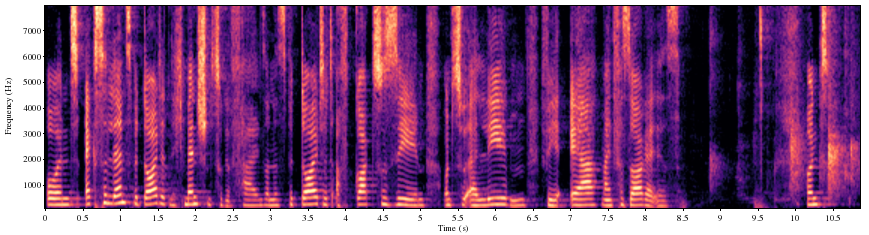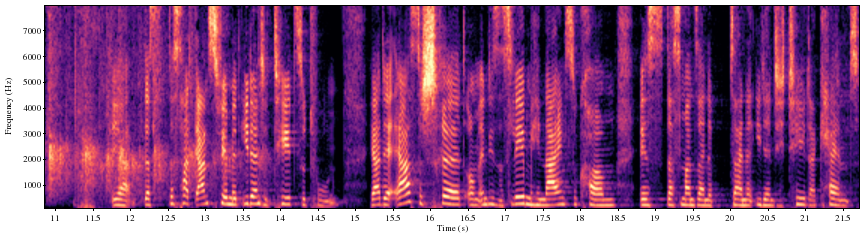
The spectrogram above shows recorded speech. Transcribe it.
Und Exzellenz bedeutet nicht Menschen zu gefallen, sondern es bedeutet auf Gott zu sehen und zu erleben, wie er mein Versorger ist. Und ja, das, das hat ganz viel mit Identität zu tun. Ja, der erste Schritt, um in dieses Leben hineinzukommen, ist, dass man seine, seine Identität erkennt.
